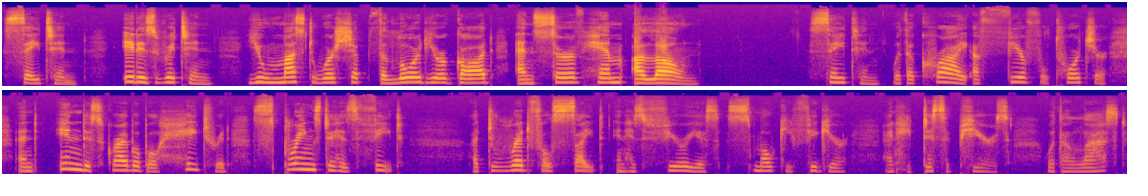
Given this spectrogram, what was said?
Satan! It is written, You must worship the Lord your God and serve him alone. Satan, with a cry of fearful torture and indescribable hatred, springs to his feet, a dreadful sight in his furious, smoky figure and he disappears with a last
